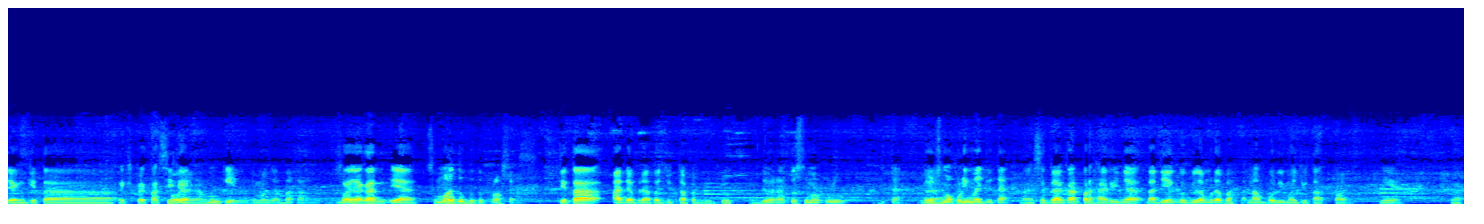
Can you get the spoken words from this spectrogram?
yang kita oh, ekspektasikan ya, mungkin. Emang gak bakal. Soalnya kan ya. Semua itu butuh proses. Kita ada berapa juta penduduk? 250 juta. 255 juta. Nah sedangkan perharinya tadi yang gue bilang berapa? 65 juta ton. Iya. Nah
